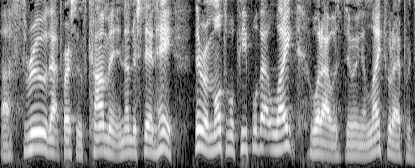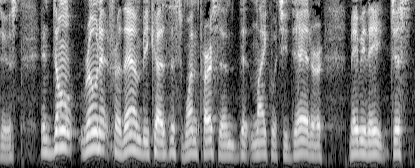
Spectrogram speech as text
uh, through that person's comment and understand hey, there were multiple people that liked what I was doing and liked what I produced. And don't ruin it for them because this one person didn't like what you did, or maybe they just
